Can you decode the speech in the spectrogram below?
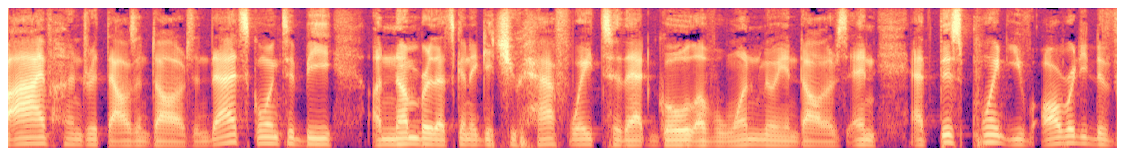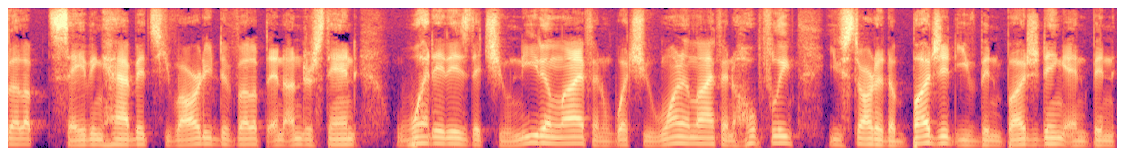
$500,000. And that's going to be a number that's going to get you halfway to that goal of $1 million. And at this point, you've already developed saving habits. You've already developed and understand what it is that you need in life and what you want in life. And hopefully, you've started a budget. You've been budgeting and been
